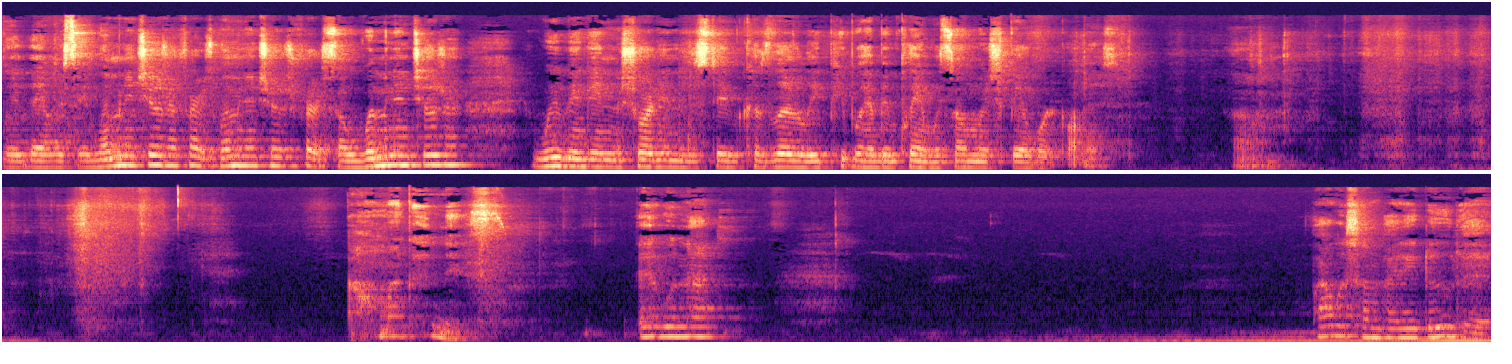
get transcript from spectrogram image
they always say women and children first, women and children first. So women and children, we've been getting the short end of the stick because literally people have been playing with so much spell work on this. Um, oh my goodness. It will not. Why would somebody do that?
